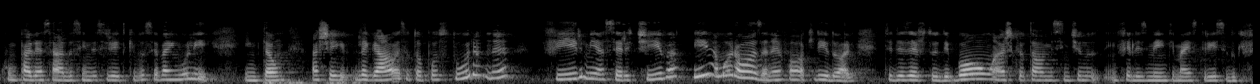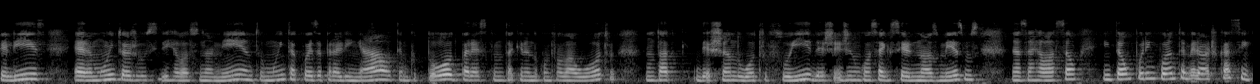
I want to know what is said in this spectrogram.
com palhaçada assim desse jeito que você vai engolir. Então, achei legal essa tua postura, né? Firme, assertiva e amorosa, né? Falar, oh, querido, olha, te desejo tudo de bom, acho que eu estava me sentindo, infelizmente, mais triste do que feliz, era muito ajuste de relacionamento, muita coisa para alinhar o tempo todo, parece que não está querendo controlar o outro, não está deixando o outro fluir, a gente não consegue ser nós mesmos nessa relação, então, por enquanto, é melhor ficar assim.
